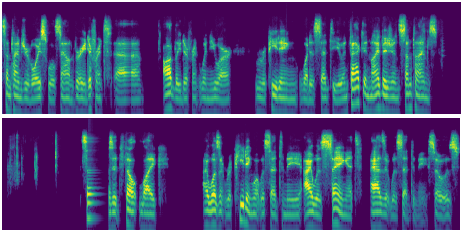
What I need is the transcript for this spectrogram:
sometimes your voice will sound very different, uh, oddly different when you are repeating what is said to you. In fact, in my visions, sometimes, sometimes it felt like I wasn't repeating what was said to me. I was saying it as it was said to me. So it was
